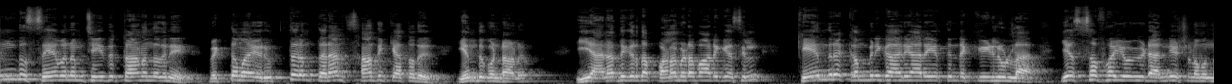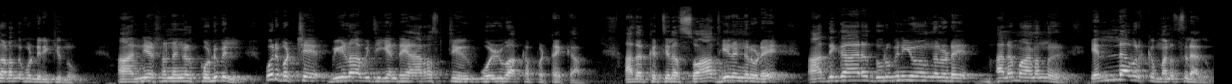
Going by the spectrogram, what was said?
എന്ത് സേവനം ചെയ്തിട്ടാണെന്നതിന് വ്യക്തമായ ഒരു ഉത്തരം തരാൻ സാധിക്കാത്തത് എന്തുകൊണ്ടാണ്? ഈ അനധികൃത പണമിടപാട് കേസിൽ കേന്ദ്ര കമ്പനി കാര്യാലയത്തിന്റെ കീഴിലുള്ള എസ് എഫ് ഐ ഒയുടെ അന്വേഷണവും നടന്നുകൊണ്ടിരിക്കുന്നു. ആ അന്വേഷണങ്ങൾക്കൊടുവിൽ ഒരുപക്ഷെ വീണ വിജയന്റെ അറസ്റ്റ് ഒഴിവാക്കപ്പെട്ടേക്കാം. അതൊക്കെ ചില സ്വാധീനങ്ങളുടെ അധികാര ദുർവിനിയോഗങ്ങളുടെ ഫലമാണെന്ന് എല്ലാവർക്കും മനസ്സിലാകും.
